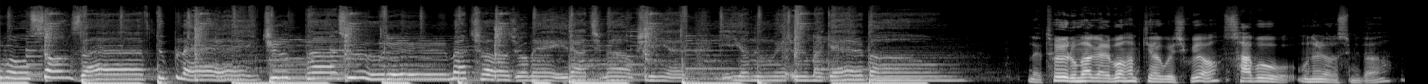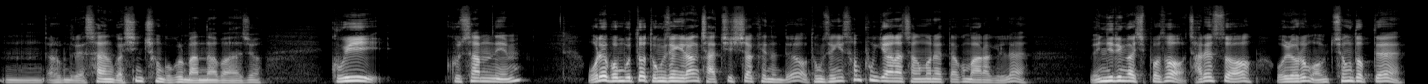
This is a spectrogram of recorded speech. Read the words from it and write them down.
more songs left to play 주파수를 맞춰줘 매일 아침 9시에 이현우의 음악 앨범 네, 토요일 음악 앨범 함께하고 계시고요. 4부 문을 열었습니다. 음, 여러분들의 사연과 신청곡을 만나봐야죠. 9293님, 올해 봄부터 동생이랑 자취 시작했는데요. 동생이 선풍기 하나 장만했다고 말하길래 웬일인가 싶어서 잘했어. 올여름 엄청 덥대.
